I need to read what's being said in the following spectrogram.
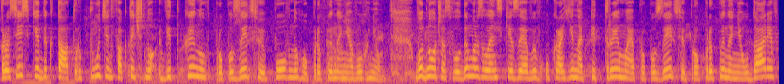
російський диктатор Путін фактично відкинув пропозицію повного припинення вогню. Водночас Володимир Зеленський заявив, Україна підтримає пропозицію про припинення ударів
